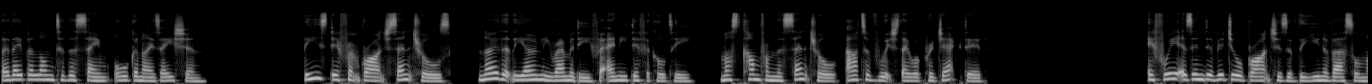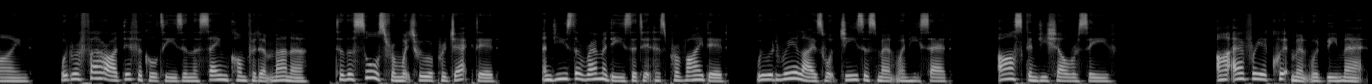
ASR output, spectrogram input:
though they belong to the same organization. These different branch centrals know that the only remedy for any difficulty must come from the central, out of which they were projected. If we, as individual branches of the universal mind, would refer our difficulties in the same confident manner to the source from which we were projected, and use the remedies that it has provided, we would realize what Jesus meant when he said, Ask and ye shall receive. Our every equipment would be met.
